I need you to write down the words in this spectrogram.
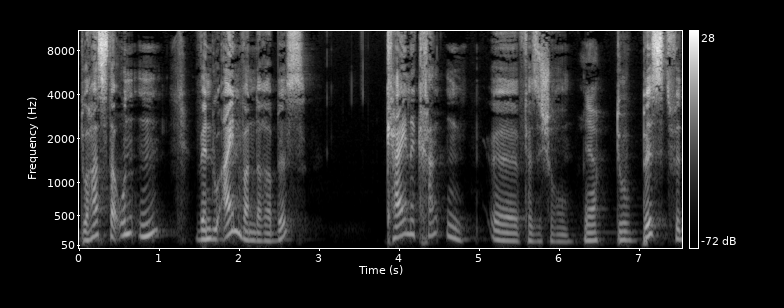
Du hast da unten, wenn du Einwanderer bist, keine Krankenversicherung. Ja. Du bist für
